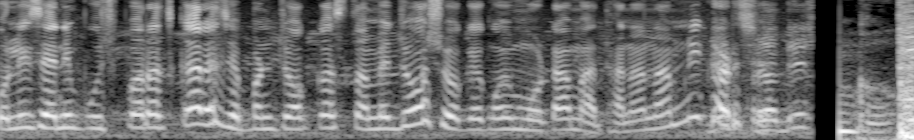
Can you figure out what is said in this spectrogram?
પોલીસ એની પૂછપરછ કરે છે, પણ ચોક્કસ તમે જોશો કે કોઈ મોટા માથાના નામ નીકળશે.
